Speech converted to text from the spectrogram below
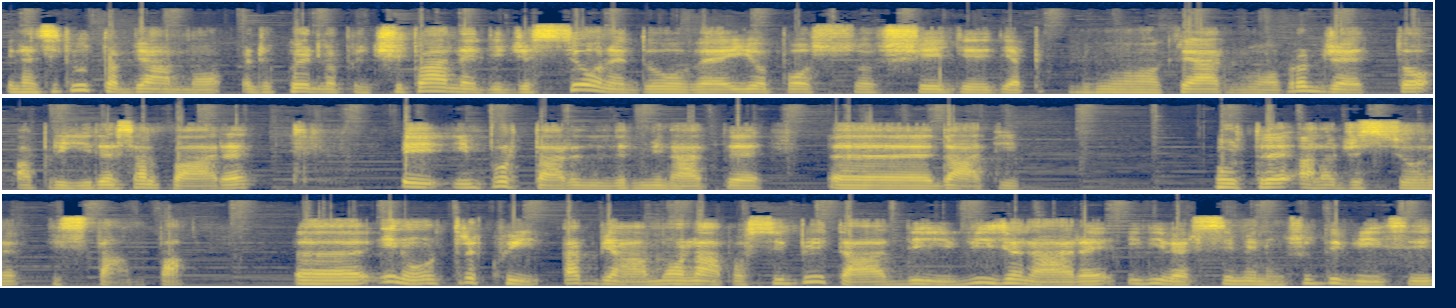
Innanzitutto abbiamo quello principale di gestione dove io posso scegliere di ap- creare un nuovo progetto, aprire, salvare e importare determinati eh, dati, oltre alla gestione di stampa. Uh, inoltre qui abbiamo la possibilità di visionare i diversi menu suddivisi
